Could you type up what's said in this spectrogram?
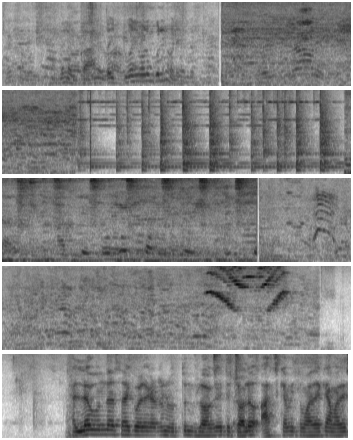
একটুখানি গরম মানে হ্যালো বন্ধুরা সবাই বলে একটা নতুন ব্লগে তো চলো, আজকে আমি তোমাদেরকে আমাদের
